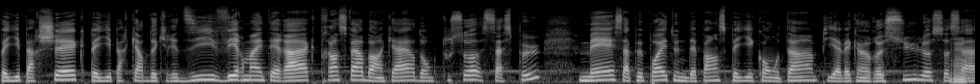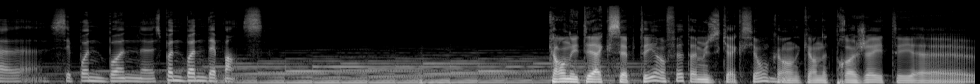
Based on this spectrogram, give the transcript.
payé par chèque, payé par carte de crédit, virement Interact, transfert bancaire. Donc, tout ça, ça se peut, mais ça peut pas être une dépense payée comptant puis avec un reçu. Là, ça, ça c'est pas une bonne, c'est pas une bonne dépense. Quand on était accepté, en fait, à Musique Action, quand, quand notre projet était. euh,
